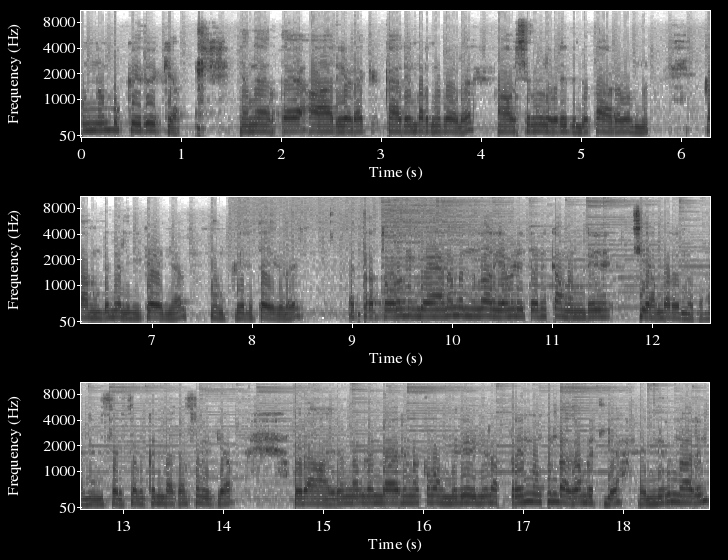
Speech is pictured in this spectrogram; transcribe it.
ഒന്നും ബുക്ക് ചെയ്ത് വെക്കാം. ഞാൻ നേരത്തെ ആര്യയുടെ കാര്യം പറഞ്ഞ പോലെ ആവശ്യമുള്ളവർ ഇതിന്റെ താഴെ വന്ന് കമന്റ് നൽകി കഴിഞ്ഞാൽ നമുക്ക് ഇതിന്റെ തൈകൾ എത്രത്തോളം വേണം എന്നുള്ള അറിയാൻ വേണ്ടിയിട്ടാണ് കമന്റ് ചെയ്യാൻ പറയുന്നത്. അതിനനുസരിച്ച് നമുക്ക് ഉണ്ടാക്കാൻ ശ്രമിക്കാം. ഒരു ആയിരം എണ്ണം രണ്ടായിരം എണ്ണം ഒക്കെ വന്നു കഴിഞ്ഞാൽ അത്രയും നമുക്ക് ഉണ്ടാക്കാൻ പറ്റില്ല. എന്നിരുന്നാലും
